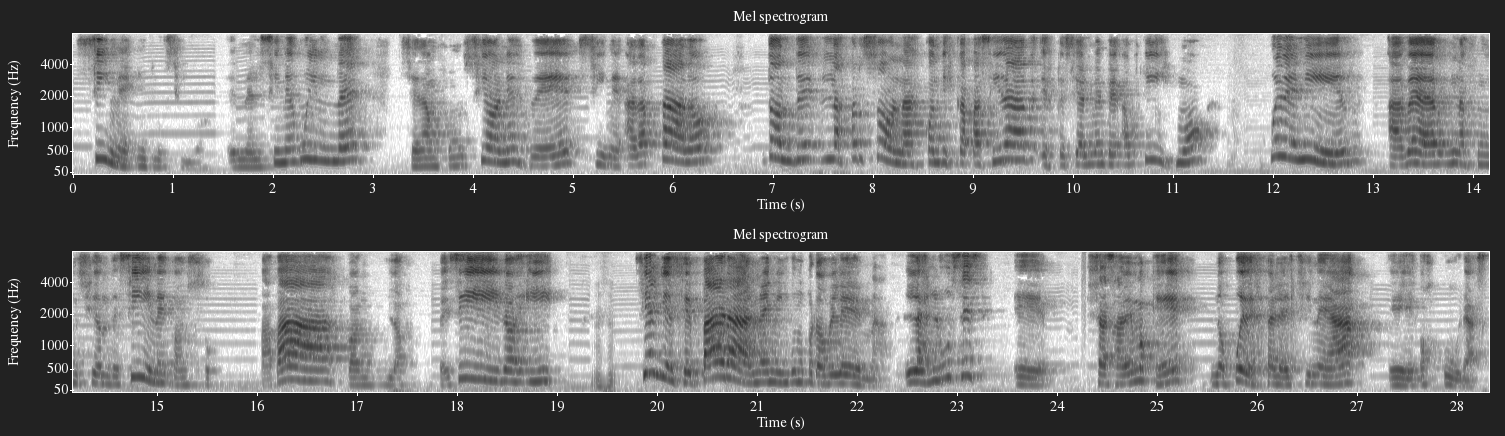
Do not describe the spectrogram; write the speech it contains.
cine inclusivo. En el cine Wilne se dan funciones de cine adaptado, donde las personas con discapacidad, especialmente autismo, pueden ir a ver una función de cine con sus papás, con los vecinos y si alguien se para no hay ningún problema. Las luces, eh, ya sabemos que no puede estar el cine a eh, oscuras.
